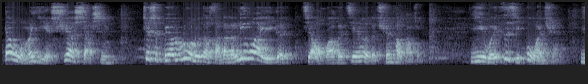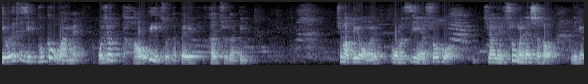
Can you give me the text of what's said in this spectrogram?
但我们也需要小心。就是不要落入到撒旦的另外一个狡猾和奸恶的圈套当中，以为自己不完全，以为自己不够完美，我就逃避主的悲和主的病。就好比我们我们之前也说过，就像你出门的时候，你跟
